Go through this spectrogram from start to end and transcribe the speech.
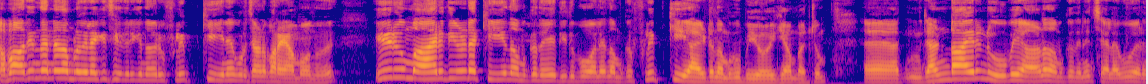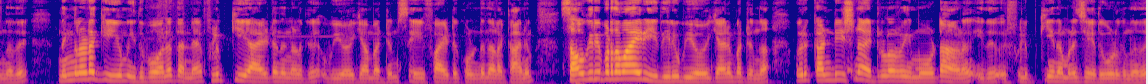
അപ്പോൾ ആദ്യം തന്നെ നമ്മൾ ഇതിലേക്ക് ചെയ്തിരിക്കുന്ന ഒരു ഫ്ലിപ്പ് കീനെ കുറിച്ചാണ് പറയാൻ പോകുന്നത്. ഈ ഒരു മാരുതിയുടെ കീ നമുക്ക് ഇതുപോലെ നമുക്ക് ഫ്ലിപ്പ് കീ ആയിട്ട് നമുക്ക് ഉപയോഗിക്കാൻ പറ്റും. രണ്ടായിരം രൂപയാണ് നമുക്കിതിന് ചിലവ് വരുന്നത്. നിങ്ങളുടെ കീയും ഇതുപോലെ തന്നെ ഫ്ലിപ്പ് കീ ആയിട്ട് നിങ്ങൾക്ക് ഉപയോഗിക്കാൻ പറ്റും സേഫ് ആയിട്ട് കൊണ്ടു നടക്കാനും സൗകര്യപ്രദമായ രീതിയിൽ ഉപയോഗിക്കാനും പറ്റുന്ന ഒരു കണ്ടീഷനായിട്ടുള്ള റിമോട്ടാണ് ഇത് ഒരു ഫ്ലിപ്പ് കീ നമ്മൾ ചെയ്തു കൊടുക്കുന്നത്.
